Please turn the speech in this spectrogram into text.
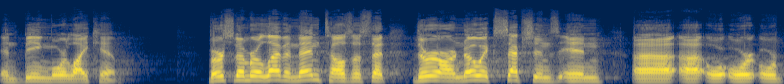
and being more like him. Verse number 11 then tells us that there are no exceptions in uh, uh, or, or, or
